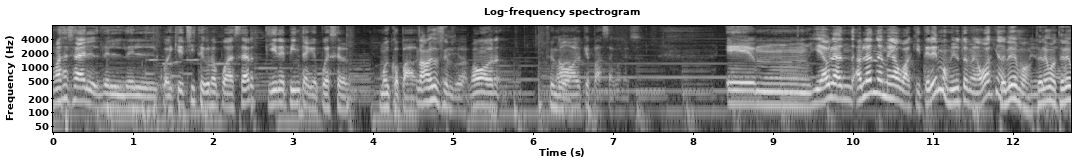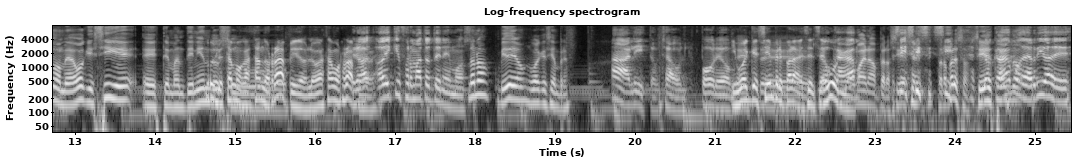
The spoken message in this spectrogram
más allá del, del- del cualquier chiste que uno pueda hacer, tiene pinta que puede ser muy copado. No, eso sin duda. Vamos a ver, Sin vamos duda. a ver qué pasa con eso. Eh, y hablan- hablando de Megawaki, ¿tenemos minuto de Megawaki o no Tenemos, tenemos, de tenemos. Megawaki sigue este, manteniendo. Uy, lo estamos su- gastando rápido, lo gastamos rápido. Pero hoy qué formato tenemos? No, no, video, igual que siempre. Ah, listo, chao, pobre hombre. Igual que Este, siempre, para, es el segundo. cagamos. Bueno, pero sí, sí, sí, pero sí. por eso, sigue lo cagamos de arriba de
